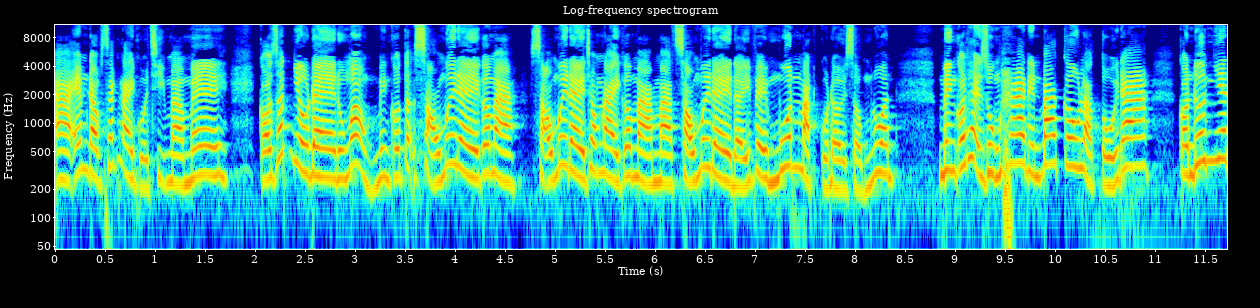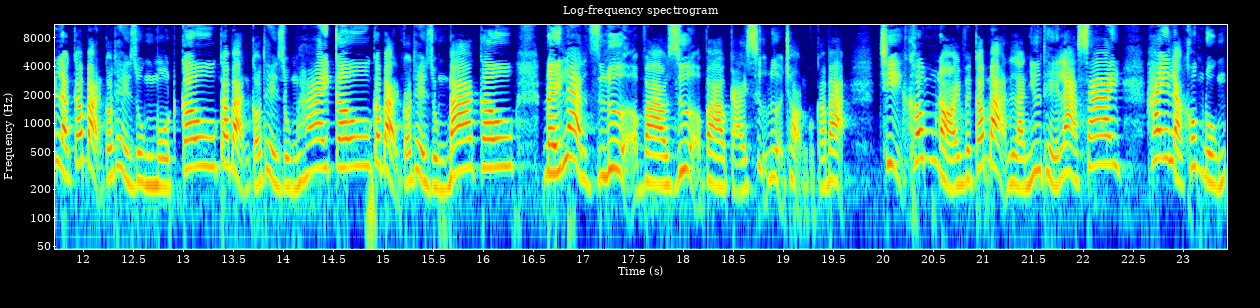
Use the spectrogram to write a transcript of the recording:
À em đọc sách này của chị mà mê. Có rất nhiều đề, đúng không? Mình có tận 60 đề cơ mà. 60 đề trong này cơ mà Mà 60 đề đấy về muôn mặt của đời sống luôn. Mình có thể dùng 2 đến 3 câu là tối đa. Còn đương nhiên là các bạn có thể dùng một câu, Các bạn có thể dùng hai câu, Các bạn có thể dùng 3 câu. Đấy là lựa vào, dựa vào cái sự lựa chọn của các bạn. Chị không nói với các bạn là như thế là sai Hay là không đúng,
